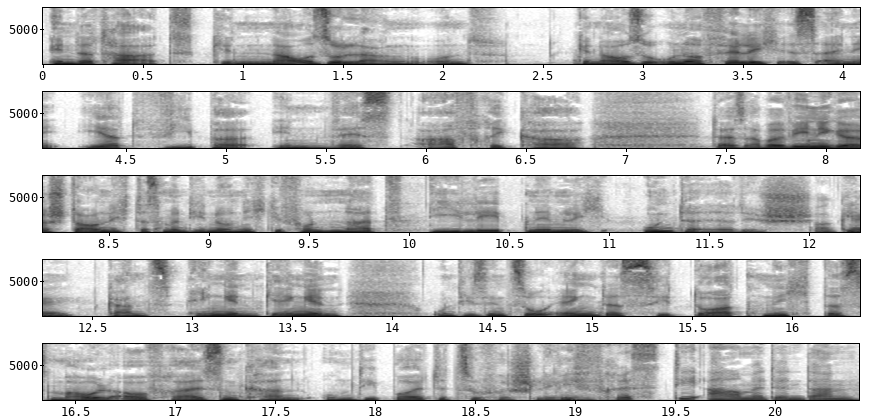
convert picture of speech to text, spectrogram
In der Tat, genauso lang und genauso unauffällig ist eine Erdviper in Westafrika. Da ist aber weniger erstaunlich, dass man die noch nicht gefunden hat. Die lebt nämlich unterirdisch okay. in ganz engen Gängen. Und die sind so eng, dass sie dort nicht das Maul aufreißen kann, um die Beute zu verschlingen. Wie frisst die Arme denn dann?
